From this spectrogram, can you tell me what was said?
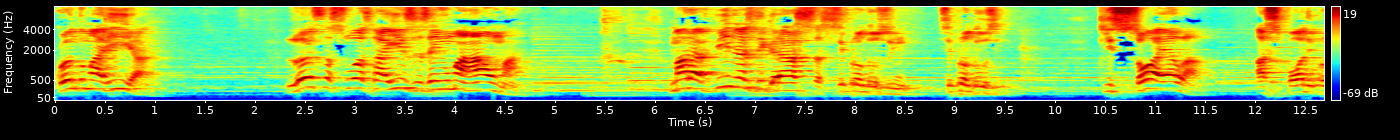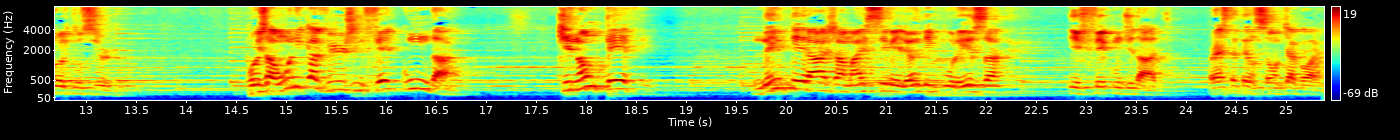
Quando Maria lança suas raízes em uma alma, maravilhas de graças se produzem, se produzem, que só ela as pode produzir. Pois a única virgem fecunda que não teve, nem terá jamais semelhante em pureza e fecundidade. Presta atenção aqui agora.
